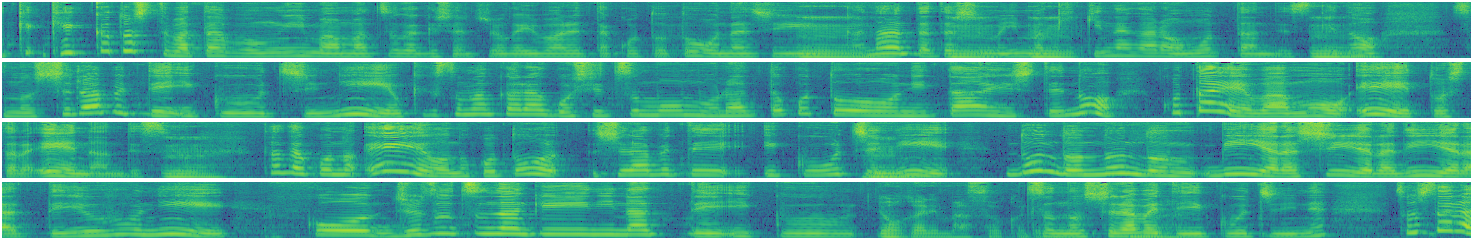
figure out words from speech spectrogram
結果としては多分今松垣社長が言われたことと同じかなって私も今聞きながら思ったんですけど、その調べていくうちにお客様からご質問をもらったことに対しての答えはもう A としたら A なんですよ。ただこの A のことを調べていくうちに、どんどんどんどん B やら C やら D やらっていうふうにこう数珠つなぎになっていくわかりますその調べていくうちにね、うん、そした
